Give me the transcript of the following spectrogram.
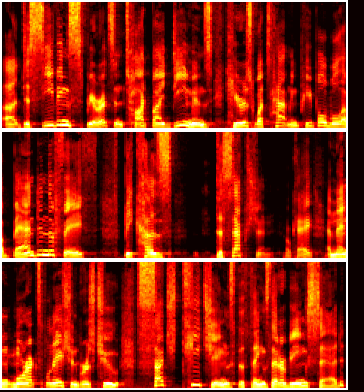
uh, deceiving spirits and taught by demons, here's what's happening. People will abandon the faith because deception, okay? And then more explanation, verse 2 such teachings, the things that are being said,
